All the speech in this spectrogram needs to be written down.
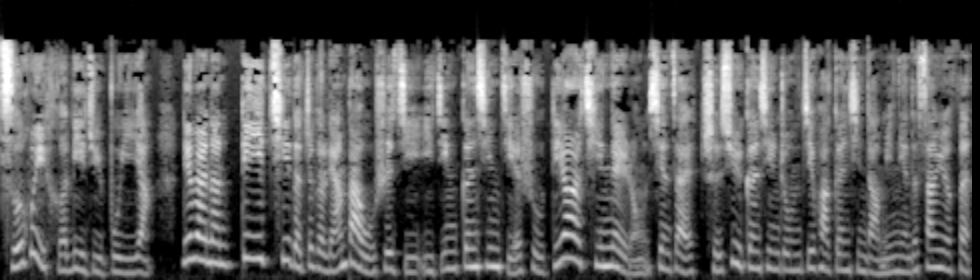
词汇和例句不一样。另外呢，第一期的这个两百五十集已经更新结束，第二期内容现在持续更新中，计划更新到明年的三月份。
